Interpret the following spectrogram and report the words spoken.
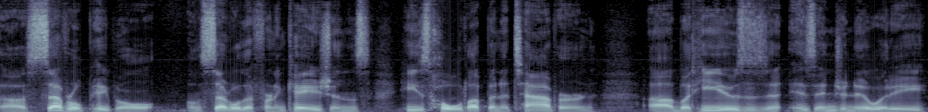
uh, several people on several different occasions. He's holed up in a tavern, uh, but he uses his ingenuity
